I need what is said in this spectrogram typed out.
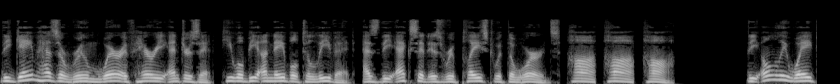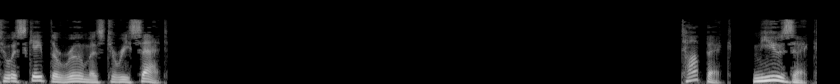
The game has a room where if Harry enters it, he will be unable to leave it, as the exit is replaced with the words, ha, ha, ha. The only way to escape the room is to reset. Music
